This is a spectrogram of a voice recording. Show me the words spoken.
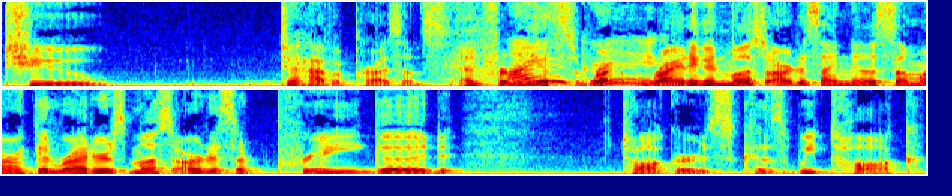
to to have a presence. And for me, I it's ri- writing. And most artists I know, some aren't good writers. Most artists are pretty good talkers because we talk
